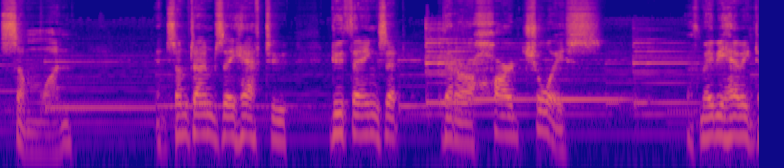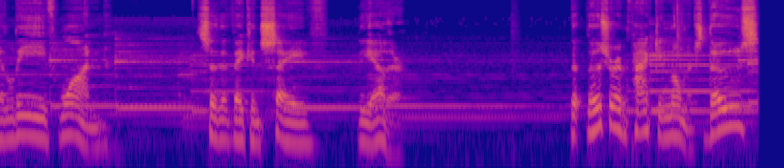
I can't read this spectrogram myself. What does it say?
someone. And sometimes they have to do things that, that are a hard choice of maybe having to leave one so that they can save the other. Those are impacting moments. Those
